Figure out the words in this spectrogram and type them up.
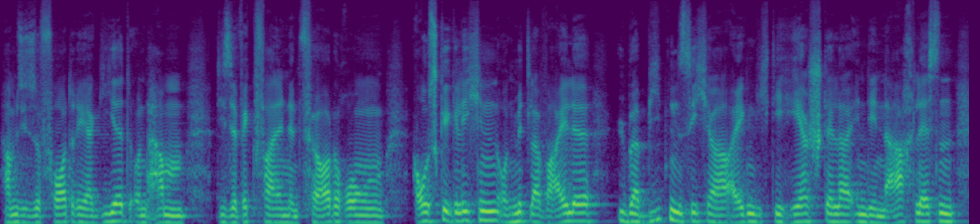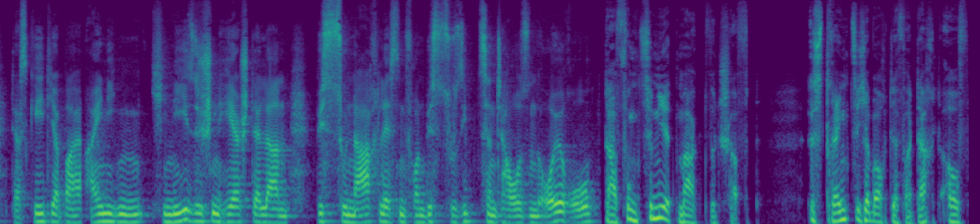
haben sie sofort reagiert und haben diese wegfallenden Förderungen ausgeglichen und mittlerweile überbieten sich ja eigentlich die Hersteller in den Nachlässen. Das geht ja bei einigen chinesischen Herstellern bis zu Nachlässen von bis zu 17.000 Euro. Da funktioniert Marktwirtschaft. Es drängt sich aber auch der Verdacht auf,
